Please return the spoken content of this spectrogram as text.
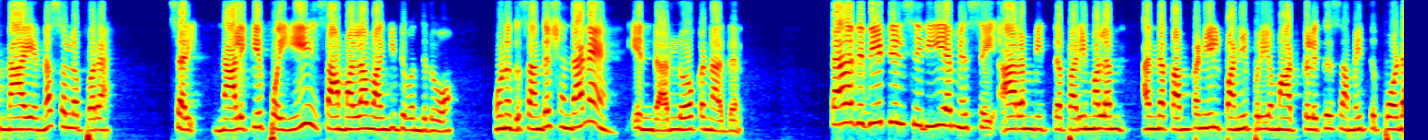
நான் என்ன சொல்ல போறேன்? சரி நாளைக்கே போய் சாமான்லாம் வாங்கிட்டு வந்துடுவோம். உனக்கு சந்தோஷம் தானே? என்றார் லோகநாதன். தனது வீட்டில் சிறிய மெஸ்ஸை ஆரம்பித்த பரிமளம் அந்த கம்பெனியில் பணிபுரியும் ஆட்களுக்கு சமைத்து போட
